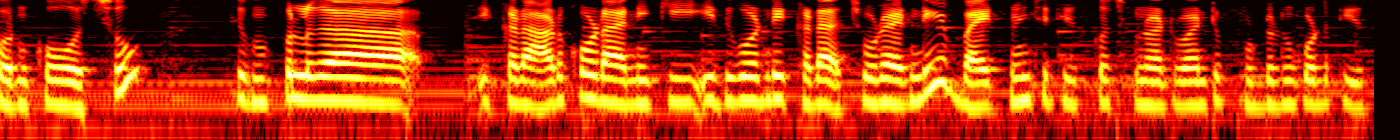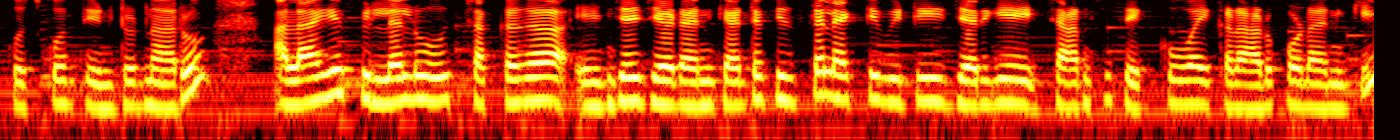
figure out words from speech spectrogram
కొనుక్కోవచ్చు. సింపుల్గా ఇక్కడ ఆడుకోవడానికి ఇదిగోండి ఇక్కడ చూడండి బయట నుంచి తీసుకొచ్చుకున్నటువంటి ఫుడ్ను కూడా తీసుకొచ్చుకొని తింటున్నారు. అలాగే పిల్లలు చక్కగా ఎంజాయ్ చేయడానికి అంటే ఫిజికల్ యాక్టివిటీ జరిగే ఛాన్సెస్ ఎక్కువ ఇక్కడ ఆడుకోవడానికి.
